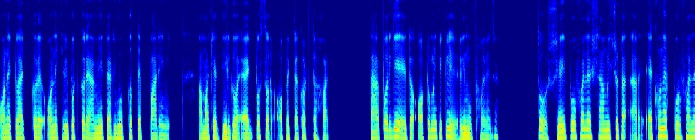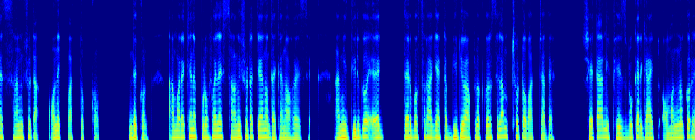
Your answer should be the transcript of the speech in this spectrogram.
অনেক লাইভ করে, অনেক রিপোর্ট করে আমি এটা রিমুভ করতে পারিনি। আমাকে দীর্ঘ এক বছর অপেক্ষা করতে হয়। তারপর গিয়ে এটা অটোমেটিকলি রিমুভ হয়ে যায়। তো সেই প্রোফাইলের সামিষ্যটা আর এখনের প্রোফাইলের সামিষ্যটা অনেক পার্থক্য। দেখুন, আমার এখানে প্রোফাইলের সামিষ্যটা কেন দেখানো হয়েছে? আমি দীর্ঘ এক দেড় বছর আগে একটা ভিডিও আপলোড করেছিলাম ছোট বাচ্চাদের। সেটা আমি ফেসবুকের গাইড অমান্য করে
